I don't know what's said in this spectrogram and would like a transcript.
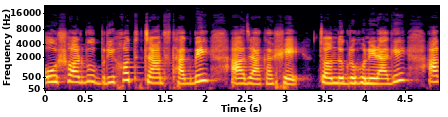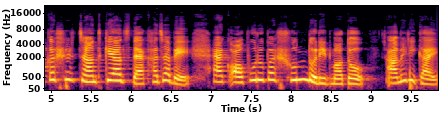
ও সর্ববৃহৎ চাঁদ থাকবে আজ আকাশে। চন্দ্রগ্রহণের আগে আকাশের চাঁদকে আজ দেখা যাবে এক অপরূপা সুন্দরীর মতো। আমেরিকায়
